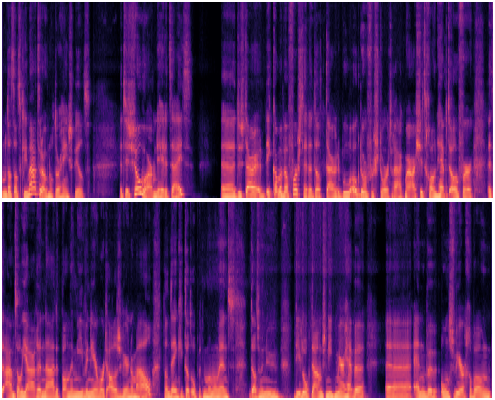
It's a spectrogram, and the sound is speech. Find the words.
omdat dat klimaat er ook nog doorheen speelt. Het is zo warm de hele tijd. Uh, dus daar, ik kan me wel voorstellen dat daar de boel ook door verstoord raakt. Maar als je het gewoon hebt over het aantal jaren na de pandemie, wanneer wordt alles weer normaal? Dan denk ik dat op het moment dat we nu die lockdowns niet meer hebben uh, en we ons weer gewoon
